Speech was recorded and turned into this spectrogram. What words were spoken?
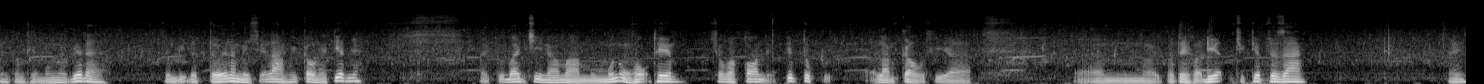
Để toàn thể mọi người biết là chuẩn bị đợt tới là mình sẽ làm cái cầu này tiếp nhé. Đấy, cứ ba anh chị nào mà muốn ủng hộ thêm cho bà con để tiếp tục làm cầu thì uh, um, có thể gọi điện trực tiếp cho Giang. Đấy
